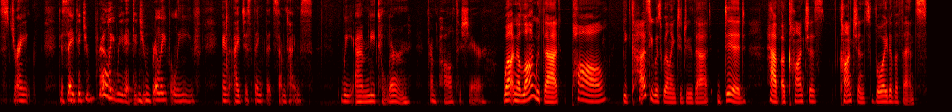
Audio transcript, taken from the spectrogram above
strength to say, mm-hmm. Did you really read it? Did you mm-hmm. really believe? And I just think that sometimes we um, need to learn from Paul to share. Well, and along with that, Paul, because he was willing to do that, did have a conscious conscience void of offense.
